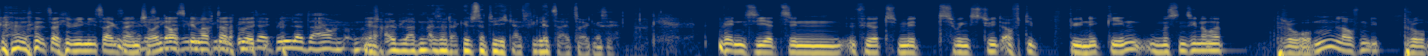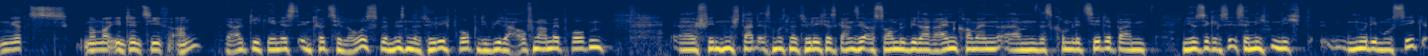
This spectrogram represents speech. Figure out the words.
ich will nicht sagen, seinen Joint ausgemacht hat? Bilder, Bilder da und, und, ja. Schallplatten, also da gibt es natürlich ganz viele Zeitzeugnisse. Wenn Sie jetzt in Fürth mit Swing Street auf die Bühne gehen, müssen Sie nochmal proben? Laufen die Proben jetzt nochmal intensiv an? Ja, die gehen jetzt in Kürze los. Wir müssen natürlich Proben, die Wiederaufnahmeproben äh, finden statt. Es muss natürlich das ganze Ensemble wieder reinkommen. Ähm, das Komplizierte beim Musical ist ja nicht, nicht nur die Musik,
